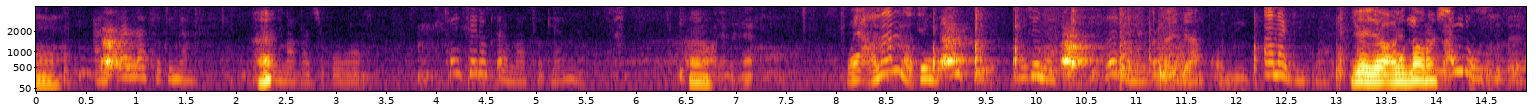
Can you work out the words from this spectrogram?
음. 안 잘라서 그냥 에? 삶아가지고 통째로 삶아서 그냥. 어. 왜안 왔노? 안지 저는 썰은 거. 안 하기서. 예, 예, 아니 나는 까이로 오시지.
